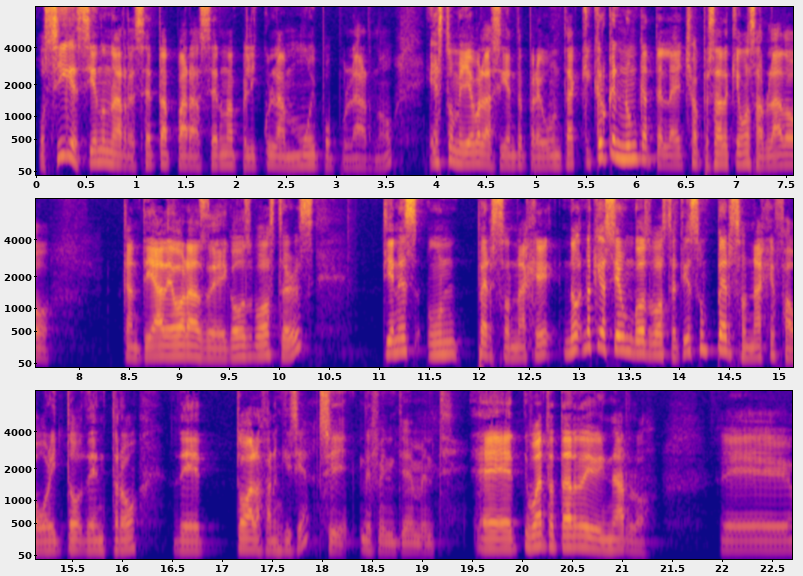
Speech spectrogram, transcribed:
o sigue siendo una receta para hacer una película muy popular, ¿no? Esto me lleva a la siguiente pregunta, que creo que nunca te la he hecho, a pesar de que hemos hablado cantidad de horas de Ghostbusters. Tienes un personaje, no, no quiero decir un Ghostbuster, tienes un personaje favorito dentro de toda la franquicia. Sí, definitivamente. Eh, voy a tratar de adivinarlo. Eh,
